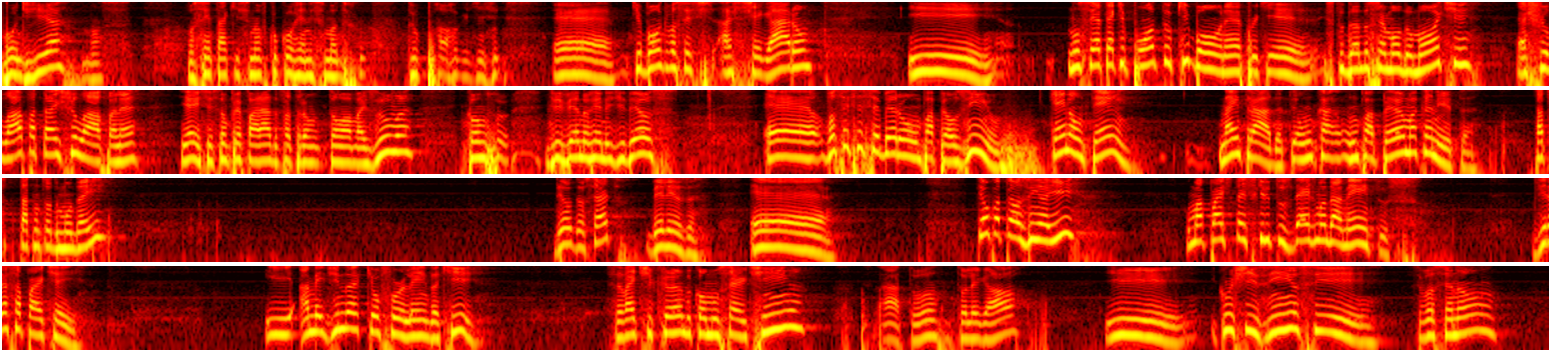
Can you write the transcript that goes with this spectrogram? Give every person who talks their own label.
Speaker 1: Bom dia. Nossa, vou sentar aqui, senão fico correndo em cima do, do palco aqui. É, que bom que vocês chegaram. E não sei até que ponto que bom, né? Porque estudando o Sermão do Monte é chulapa atrás chulapa, né? E aí, vocês estão preparados para tomar mais uma? Como viver no reino de Deus? É, vocês receberam um papelzinho? Quem não tem, na entrada, tem um, um papel e uma caneta. Tá, tá com todo mundo aí? Deu, deu certo? Beleza. É... Tem um papelzinho aí. Uma parte está escrito os dez mandamentos. Vira essa parte aí. E à medida que eu for lendo aqui, você vai ticando como um certinho. Ah, tô, tô legal. E, e com um xizinho se, se você não.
